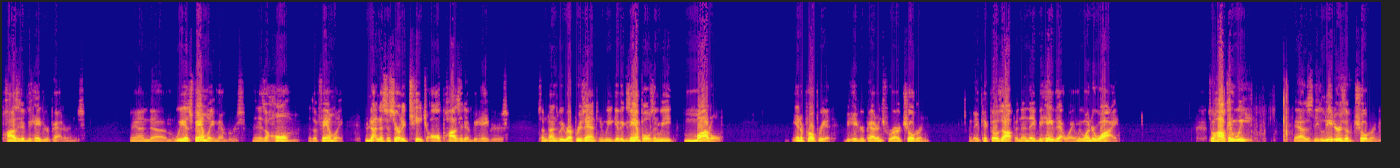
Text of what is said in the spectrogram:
positive behavior patterns. And um, we as family members and as a home, as a family, do not necessarily teach all positive behaviors. Sometimes we represent and we give examples and we model inappropriate behavior patterns for our children. And they pick those up and then they behave that way and we wonder why. So how can we, as the leaders of children,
